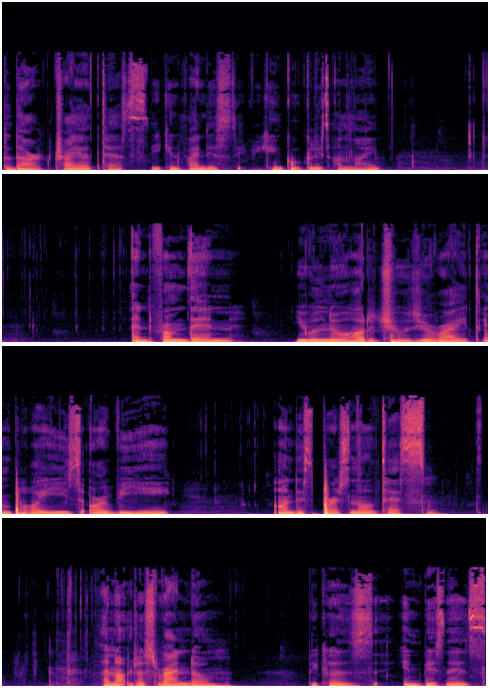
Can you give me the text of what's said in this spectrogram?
the dark triad test. You can find this if you can Google it online. And from then you will know how to choose your right employees or VA on this personal test. And not just random because in business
